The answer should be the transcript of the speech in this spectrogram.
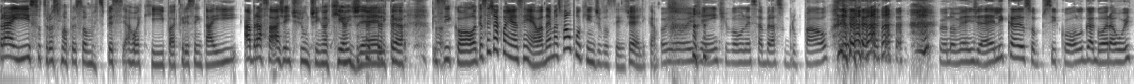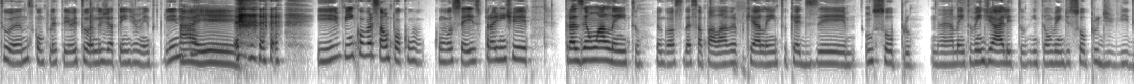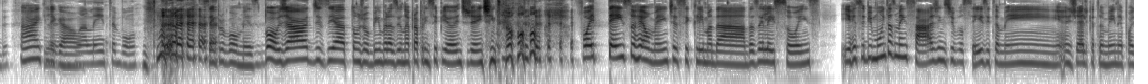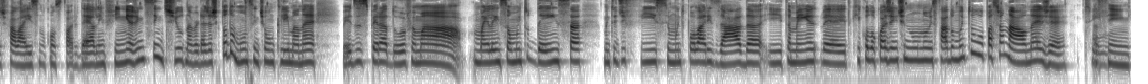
Para isso, trouxe uma pessoa muito especial aqui para acrescentar e abraçar a gente juntinho aqui, a Angélica, psicóloga. Vocês já conhecem ela, né? Mas fala um pouquinho de você, Angélica. Oi, oi, gente. Vamos nesse abraço grupal. Meu nome é Angélica, eu sou psicóloga agora há oito anos, completei oito anos de atendimento clínico. Aê! e vim conversar um pouco com vocês para a gente trazer um alento. Eu gosto dessa palavra porque alento quer dizer um sopro, né? Alento vem de hálito, então vem de sopro de vida. Ai, que né? legal. Um alento é bom. Sempre bom mesmo. Bom, já dizia Tom Jobim, Brasil não é para principiante, gente. Então, foi tenso realmente esse clima da, das eleições. E eu recebi muitas mensagens de vocês e também a Angélica também, né, pode falar isso no consultório dela, enfim, a gente sentiu, na verdade, acho que todo mundo sentiu um clima, né, meio desesperador, foi uma, uma eleição muito densa, muito difícil, muito polarizada e também é, que colocou a gente num, num, estado muito passional, né, Gé? Sim. Assim,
